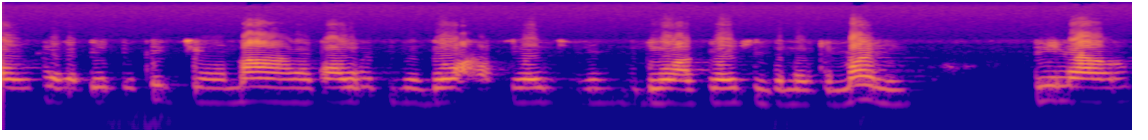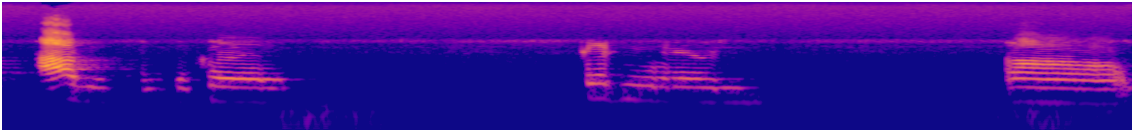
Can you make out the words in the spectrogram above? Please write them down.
always had a bigger picture in mind. Like I wasn't just doing alterations, doing alterations and making money. You know, obviously because February um,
